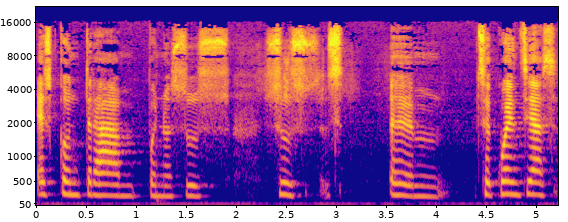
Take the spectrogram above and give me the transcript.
es contra, bueno, sus, sus em, secuencias,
